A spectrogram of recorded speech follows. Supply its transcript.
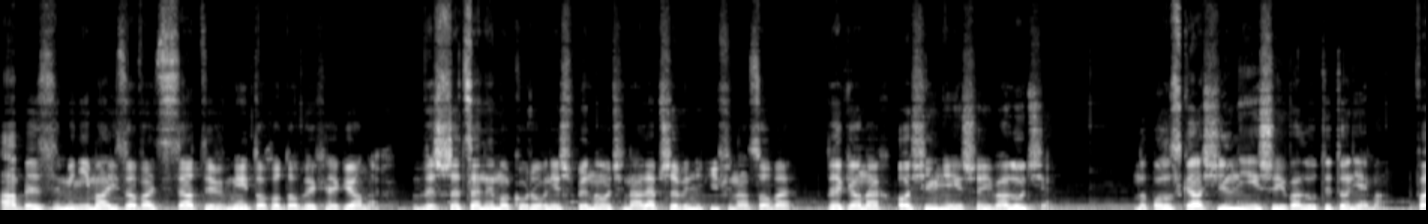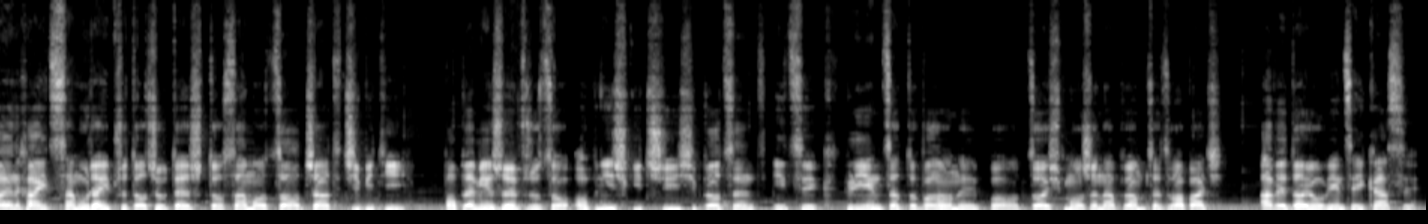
aby zminimalizować straty w mniej dochodowych regionach. Wyższe ceny mogą również wpłynąć na lepsze wyniki finansowe w regionach o silniejszej walucie. No Polska silniejszej waluty to nie ma. Fahrenheit Samurai przytoczył też to samo co ChatGPT. Po premierze wrzucą obniżki 30% i cyk, klient zadowolony, bo coś może na promce złapać, a wydają więcej kasy.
